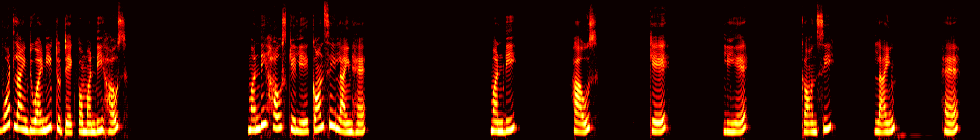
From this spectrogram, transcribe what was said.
What line do I need to take for Mandi house Mandi house के लिए कौन सी लाइन है? मंडी हाउस के लिए कौन सी लाइन है?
